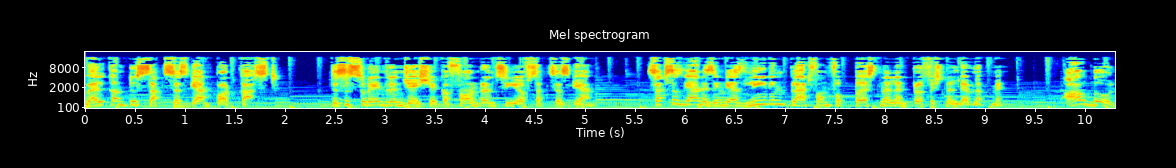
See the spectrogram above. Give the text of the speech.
Welcome to Success Gyan podcast. This is Surendran Jayasekar, founder and CEO of Success Gyan. Success Gyan is India's leading platform for personal and professional development. Our goal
